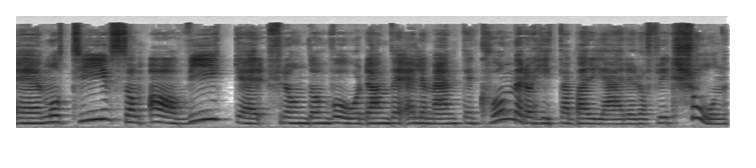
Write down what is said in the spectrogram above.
Eh, motiv som avviker från de vårdande elementen kommer att hitta barriärer och friktion.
